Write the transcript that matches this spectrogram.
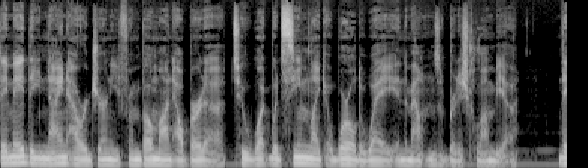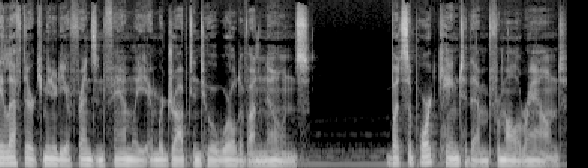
they made the nine hour journey from Beaumont, Alberta, to what would seem like a world away in the mountains of British Columbia. They left their community of friends and family and were dropped into a world of unknowns. But support came to them from all around.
